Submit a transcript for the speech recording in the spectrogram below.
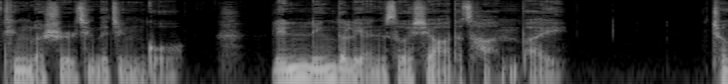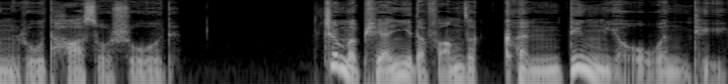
听了事情的经过，林玲的脸色吓得惨白。正如他所说的，这么便宜的房子肯定有问题。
